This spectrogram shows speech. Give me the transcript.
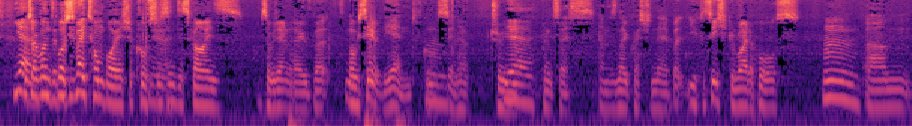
Yeah, Which I wondered- Well, she's very tomboyish. Of course, she's in disguise, so we don't know. But well, we see her at the end, of course, Mm. in her true yeah, princess, and there's no question there. But you can see she can ride a horse. mm. Um,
